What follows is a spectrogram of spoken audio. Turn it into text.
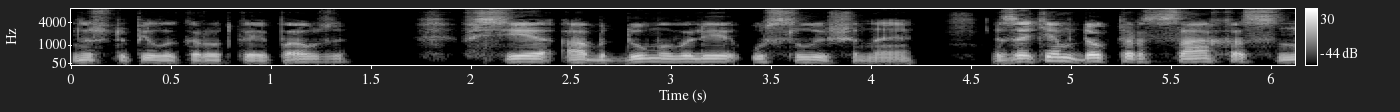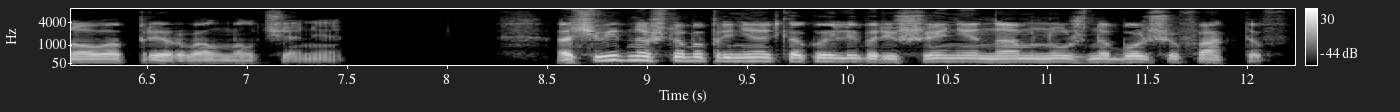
Наступила короткая пауза. Все обдумывали услышанное. Затем доктор Саха снова прервал молчание. Очевидно, чтобы принять какое-либо решение, нам нужно больше фактов.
